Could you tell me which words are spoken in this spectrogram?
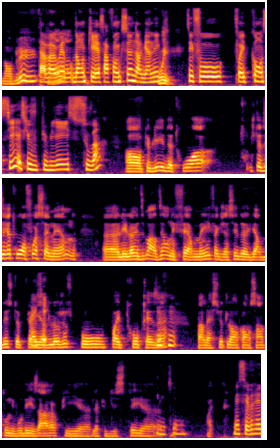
non plus. Tabarouette. Donc, euh, ça fonctionne, l'organique. Oui. Il faut, faut être concis. Est-ce que vous publiez souvent? On publie de trois, je te dirais trois fois semaine. Euh, les lundis, mardis, on est fermé. Fait que j'essaie de garder cette période-là juste pour pas être trop présent. Mm-hmm. Par la suite, là, on concentre au niveau des heures puis euh, de la publicité. Euh, OK. Ouais. Mais c'est vrai,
